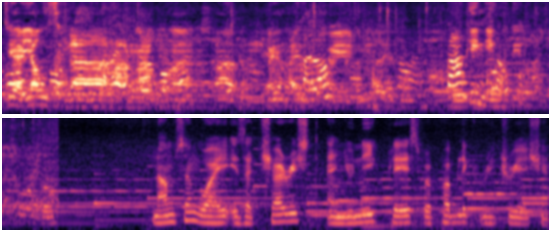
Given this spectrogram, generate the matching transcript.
即系休息啊、行下咁啊，啊唔俾人喺度做嘢，天气好啲咯。Namsang Wai is a cherished and unique place for public recreation.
